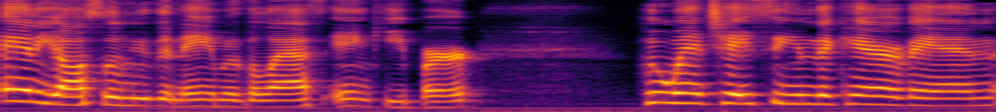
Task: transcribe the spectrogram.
And he also knew the name of the last innkeeper who went chasing the caravan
